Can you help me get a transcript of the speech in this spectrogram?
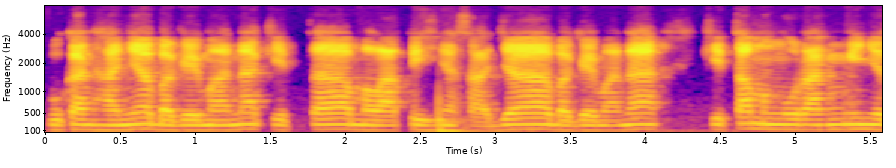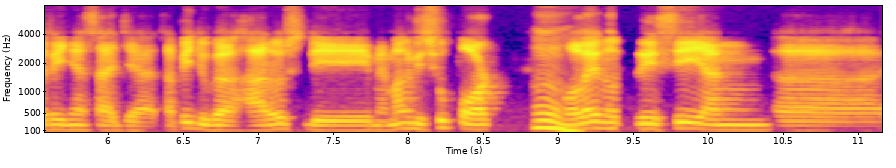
bukan hanya bagaimana kita melatihnya saja, bagaimana kita mengurangi nyerinya saja, tapi juga harus di memang disupport Hmm. oleh nutrisi yang eh,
